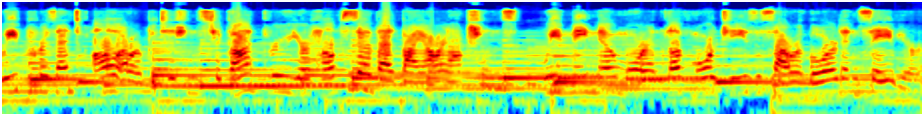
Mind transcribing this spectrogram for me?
We present all our petitions to God through your help so that by our actions, we may know more and love more Jesus our Lord and Savior.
